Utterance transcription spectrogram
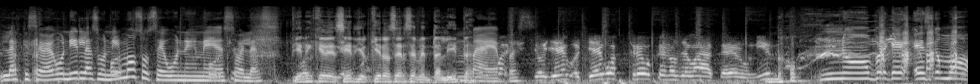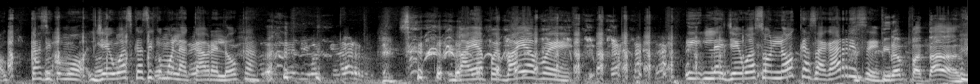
las que se van a unir, ¿las unimos o se unen ellas solas? Tienen que decir, yo quiero ser cementalita. Vaya, pues. Yo llego, llego, creo que no se van a querer unir. No. No, porque es como, casi como, yeguas casi como la cabra loca. Vaya, pues, vaya, pues. Y las yeguas son locas, agárrese. Tiran patadas.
